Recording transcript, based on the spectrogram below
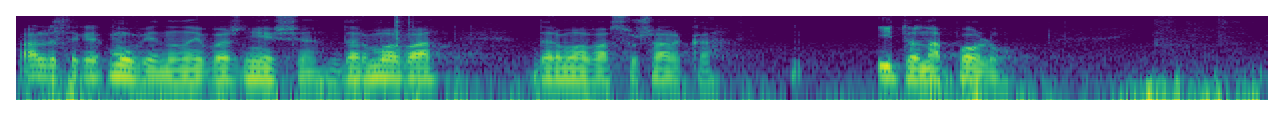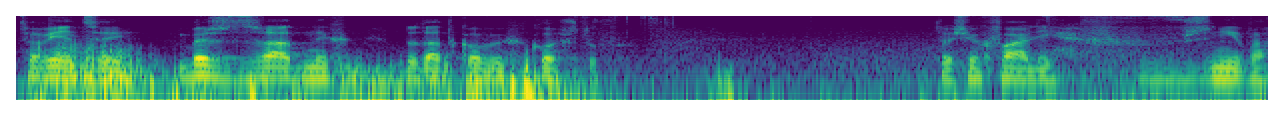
Ale tak jak mówię, no najważniejsze, darmowa, darmowa suszarka. I to na polu. Co więcej, bez żadnych dodatkowych kosztów. To się chwali w żniwa.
